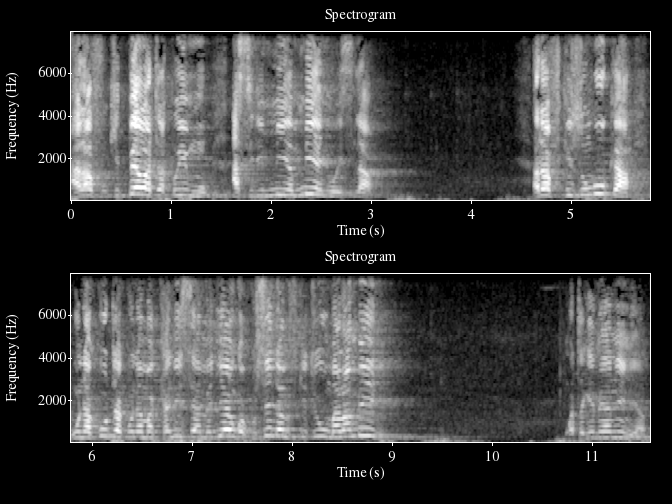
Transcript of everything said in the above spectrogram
Alafu ukipewa takwimu asilimia mia ni waislamu. Alafu ukizunguka unakuta kuna makanisa yamejengwa kushinda msikiti huu mara mbili. Wategemea nini hapa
